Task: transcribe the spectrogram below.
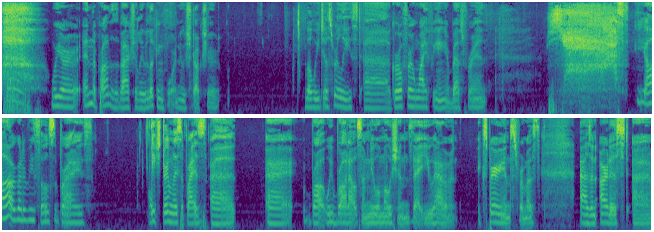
we are in the process of actually looking for a new structure. But we just released uh, Girlfriend, Wifey, and Your Best Friend. Yes! Y'all are going to be so surprised. Extremely surprised. Uh, uh, brought we brought out some new emotions that you haven't experienced from us as an artist. Uh,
